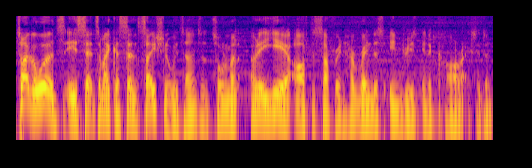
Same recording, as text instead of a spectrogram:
Tiger Woods is set to make a sensational return to the tournament only a year after suffering horrendous injuries in a car accident.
